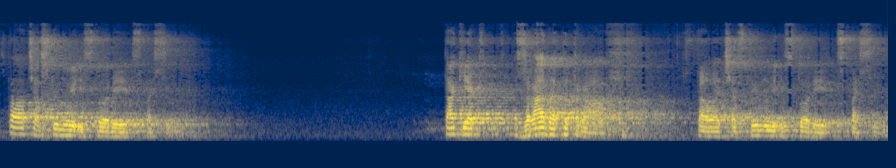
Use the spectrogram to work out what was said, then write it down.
стала частиною історії спасіння. Так як зрада Петра стала частиною історії спасіння,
